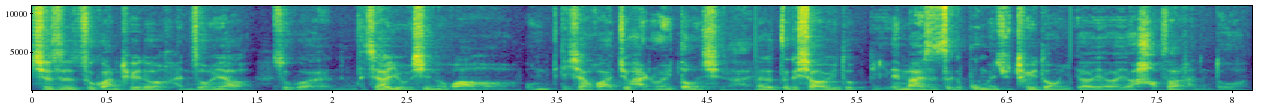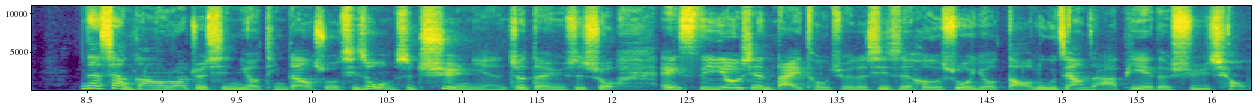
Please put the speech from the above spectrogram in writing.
其实主管推动很重要，主管只要有心的话哈，我们底下话就很容易动起来，那个这个效率都比 MS 这个部门去推动要要要好上很多。那像刚刚 Roger，其实你有听到说，其实我们是去年就等于是说，ACO 先带头，觉得其实和硕有导入这样子 RPA 的需求。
